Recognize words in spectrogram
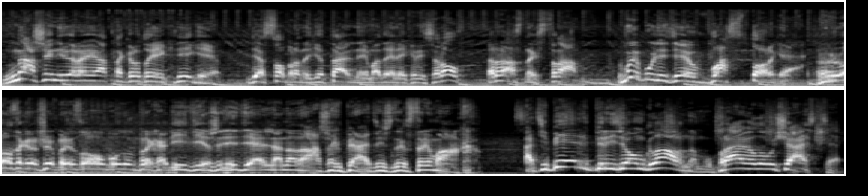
Наши невероятно крутые книги, где собраны детальные модели крейсеров разных стран. Вы будете в восторге! Розыгрыши призов будут проходить еженедельно на наших пятничных стримах. А теперь перейдем к главному правилу участия.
